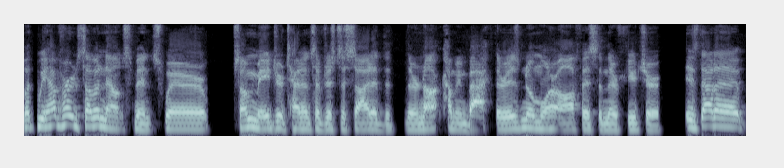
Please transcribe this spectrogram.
but we have heard some announcements where some major tenants have just decided that they're not coming back. There is no more office in their future. Is that a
